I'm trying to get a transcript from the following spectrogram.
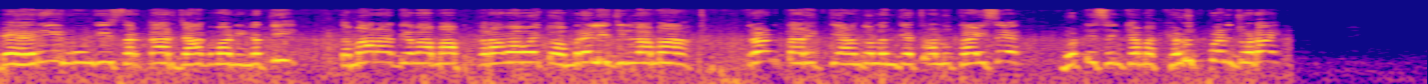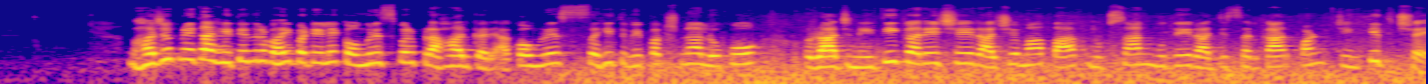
ડેહરી મૂંગી સરકાર જાગવાની નથી. તમારા દેવા માફ કરાવવા હોય તો અમરેલી જિલ્લામાં ત્રણ તારીખથી આંદોલન જે ચાલુ થાય છે, મોટી સંખ્યામાં ખેડૂત પણ જોડાય. ભાજપ નેતા હિતેન્દ્રભાઈ પટેલે કોંગ્રેસ પર પ્રહાર કર્યા. કોંગ્રેસ સહિત વિપક્ષના લોકો રાજનીતિ કરે છે. રાજ્યમાં પાક નુકસાન મુદ્દે રાજ્ય સરકાર પણ ચિંતિત છે.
